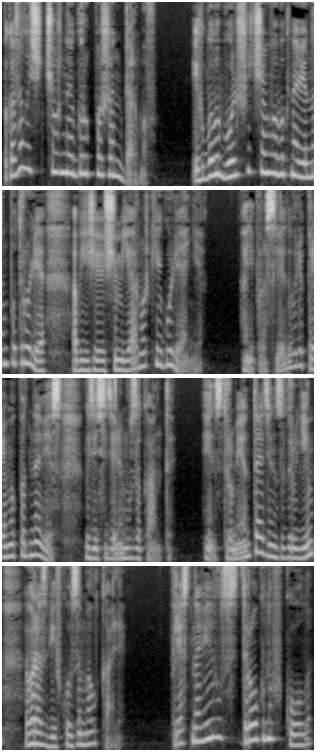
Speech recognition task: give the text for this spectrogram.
показалась черная группа жандармов. Их было больше, чем в обыкновенном патруле, объезжающем ярмарки и гуляния. Они проследовали прямо под навес, где сидели музыканты. И инструменты один за другим в разбивку замолкали. Приостановилась, дрогнув коло,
